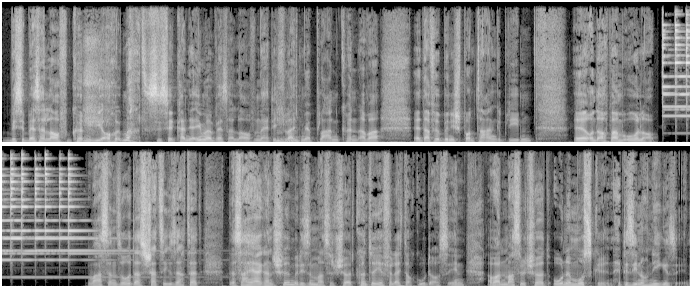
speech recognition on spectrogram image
ein bisschen besser laufen können, wie auch immer. Das ist ja, kann ja immer besser laufen. Da hätte ich mhm. vielleicht mehr planen können, aber äh, dafür bin ich spontan geblieben. Äh, und auch beim Urlaub war es dann so, dass Schatzi gesagt hat, das sei ja ganz schön mit diesem Muscle-Shirt, könnte ja vielleicht auch gut aussehen, aber ein Muscle-Shirt ohne Muskeln hätte sie noch nie gesehen.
